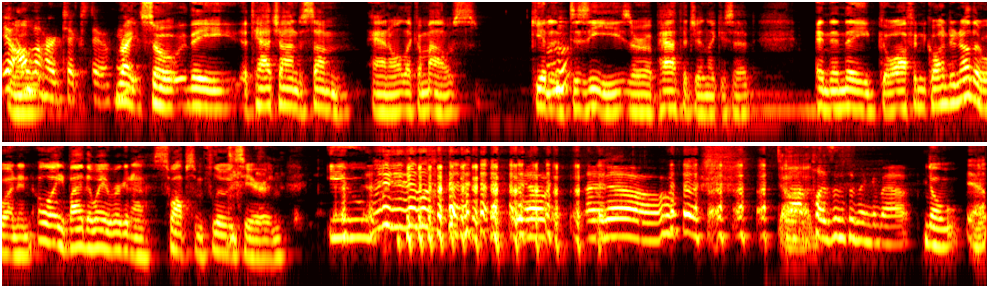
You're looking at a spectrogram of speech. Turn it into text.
Yeah, You all know, the hard ticks do. Right. So they attach onto some animal, like a mouse, get Mm-hmm. a disease or a pathogen, like you said, and then they go off and go on to another one. And oh, hey, by the way, we're gonna swap some fluids here. And ew, Yep, I know. Not pleasant to think about. no, Yeah.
